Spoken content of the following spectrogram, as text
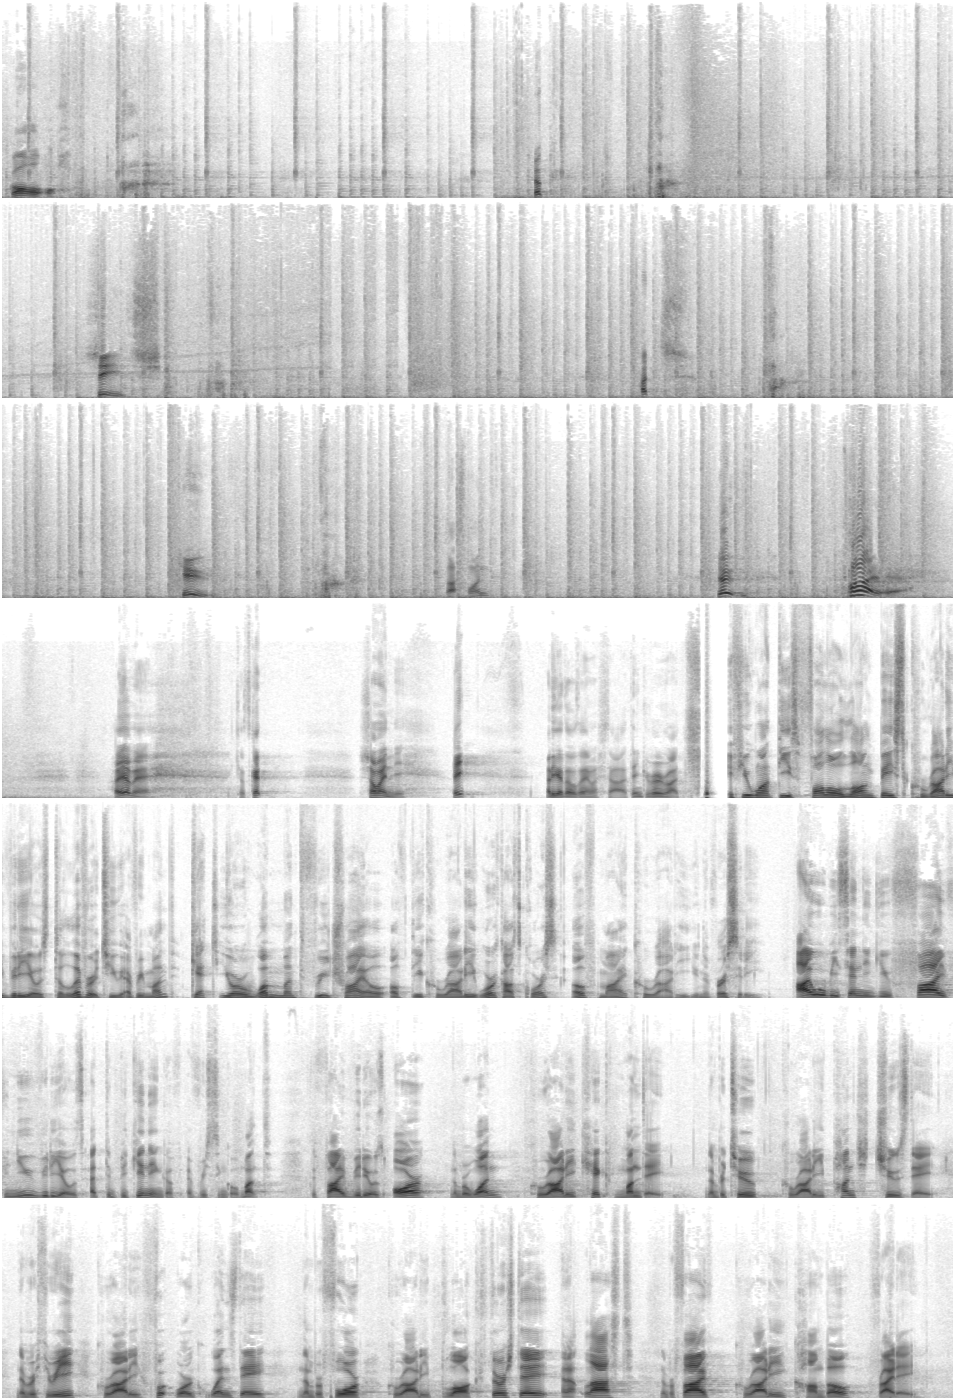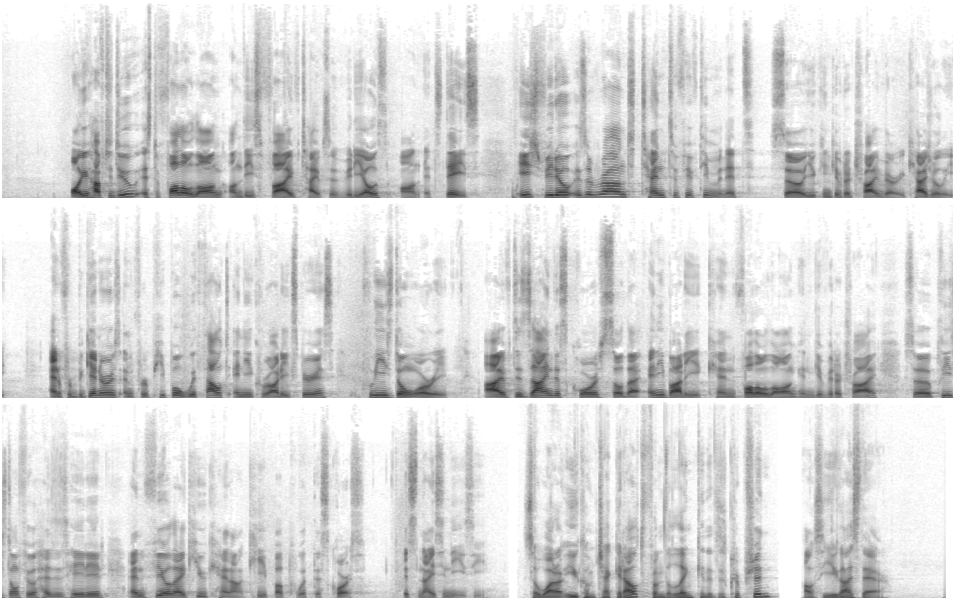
Go. Look. Six. Hutch. Two. Last one. two. はい。早め。気をつけ。正面に。はい。ありがとうございました。Thank you very much. If you want these follow along based karate videos delivered to you every month, get your one month free trial of the karate workouts course of My Karate University. I will be sending you five new videos at the beginning of every single month. The five videos are number one, Karate Kick Monday. Number two, Karate Punch Tuesday. Number three, Karate Footwork Wednesday. Number four, Karate Block Thursday. And at last, number five, Karate Combo Friday. All you have to do is to follow along on these five types of videos on its days. Each video is around 10 to 15 minutes, so you can give it a try very casually. And for beginners and for people without any karate experience, please don't worry. I've designed this course so that anybody can follow along and give it a try, so please don't feel hesitated and feel like you cannot keep up with this course. It's nice and easy. So why don't you come check it out from the link in the description? I'll see you guys there.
